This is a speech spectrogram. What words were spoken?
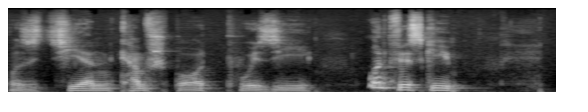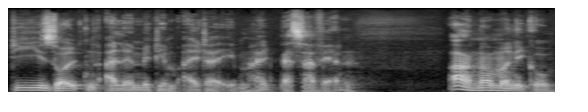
Musizieren, Kampfsport, Poesie und Whisky die sollten alle mit dem Alter eben halt besser werden. Ah, nochmal Nico.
